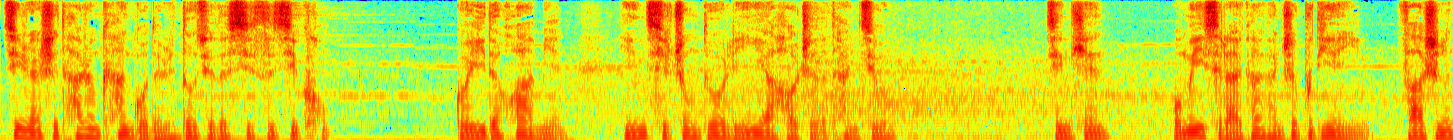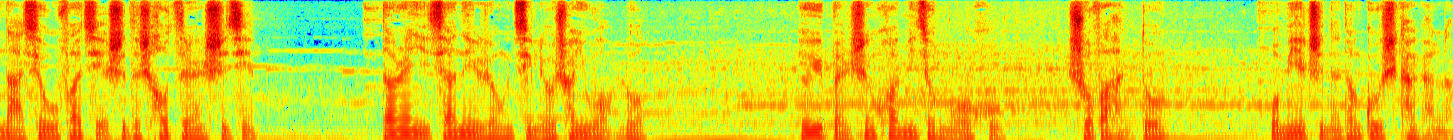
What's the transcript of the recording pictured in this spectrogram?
竟然是它让看过的人都觉得细思极恐。诡异的画面引起众多灵异爱好者的探究。今天，我们一起来看看这部电影发生了哪些无法解释的超自然事件。当然，以下内容仅流传于网络。由于本身画面就模糊，说法很多，我们也只能当故事看看了。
